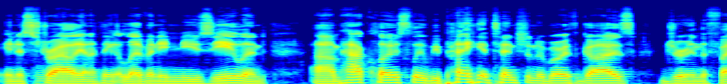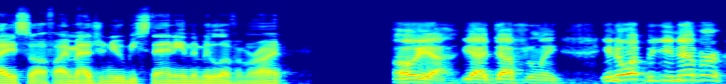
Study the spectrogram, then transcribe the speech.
in Australia, and I think 11 in New Zealand. Um, how closely will be paying attention to both guys during the face off? I imagine you'll be standing in the middle of them, right? Oh, yeah. Yeah, definitely. You know what? But you never,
